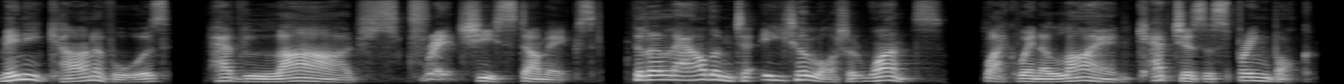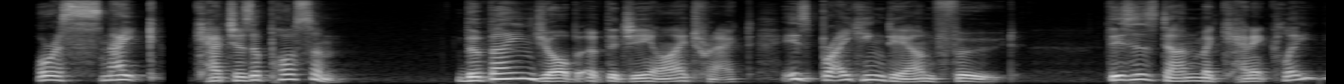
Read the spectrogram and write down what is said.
Many carnivores have large, stretchy stomachs that allow them to eat a lot at once, like when a lion catches a springbok or a snake catches a possum. The main job of the GI tract is breaking down food. This is done mechanically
